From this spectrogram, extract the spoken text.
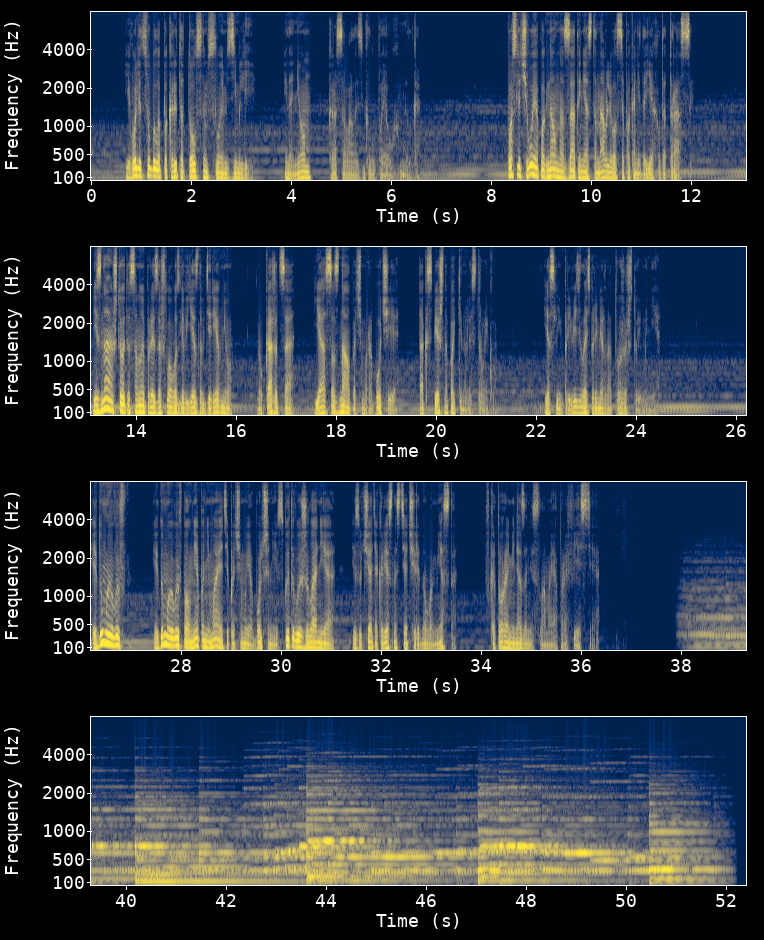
Его лицо было покрыто толстым слоем земли, и на нем красовалась глупая ухмылка. После чего я погнал назад и не останавливался, пока не доехал до трассы. Не знаю, что это со мной произошло возле въезда в деревню, но, кажется, я осознал, почему рабочие так спешно покинули стройку. Если им привиделось примерно то же, что и мне. И думаю, вы, и думаю, вы вполне понимаете, почему я больше не испытываю желания изучать окрестности очередного места, в которое меня занесла моя профессия.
